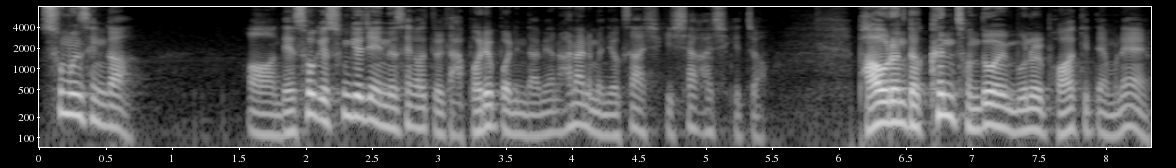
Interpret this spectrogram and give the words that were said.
숨은 생각, 어, 내 속에 숨겨져 있는 생각들을 다 버려버린다면 하나님은 역사하시기 시작하시겠죠. 바울은 더 큰 전도의 문을 보았기 때문에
